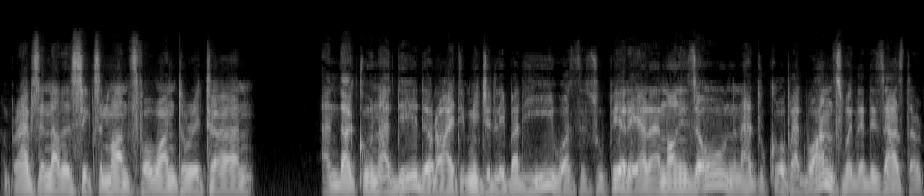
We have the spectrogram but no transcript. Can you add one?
and perhaps another six months for one to return. And Da Cunha did write immediately, but he was the superior and on his own, and had to cope at once with the disaster.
